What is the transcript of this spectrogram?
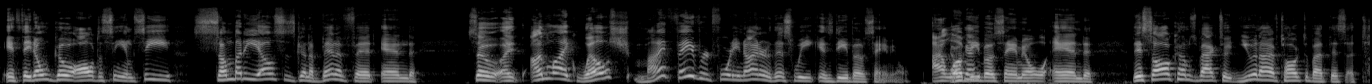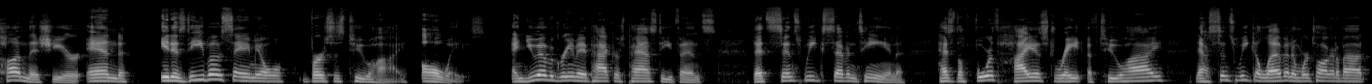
If they don't go all to CMC, somebody else is going to benefit. And so, uh, unlike Welsh, my favorite 49er this week is Deebo Samuel. I love okay. Deebo Samuel. And this all comes back to you and I have talked about this a ton this year. And it is Deebo Samuel versus two high, always. And you have a Green Bay Packers pass defense that since week 17 has the fourth highest rate of two high. Now, since week 11, and we're talking about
